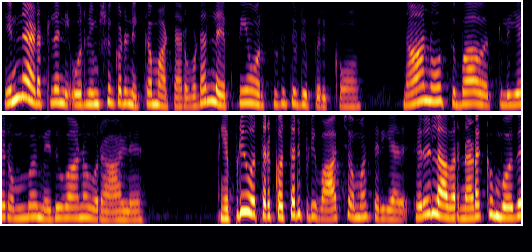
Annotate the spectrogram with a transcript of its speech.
என்ன இடத்துல ஒரு நிமிஷம் கூட நிற்க மாட்டார். உடலில் எப்பயும் ஒரு துடி துடிப்பு இருக்கும். நானும் சுபாவத்திலேயே ரொம்ப மெதுவான ஒரு ஆள். எப்படி ஒருத்தருக்கு ஒருத்தர் இப்படி வாச்சோமோ தெரியாது. தெருவில் அவர் நடக்கும்போது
